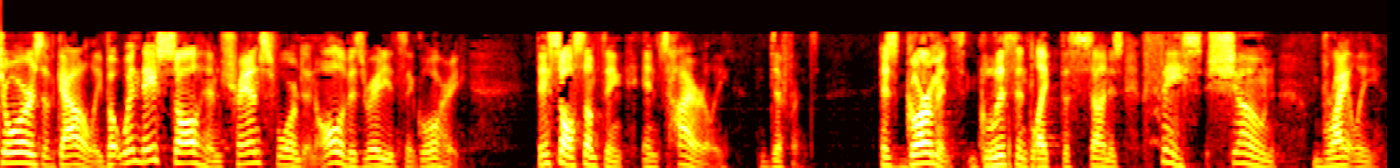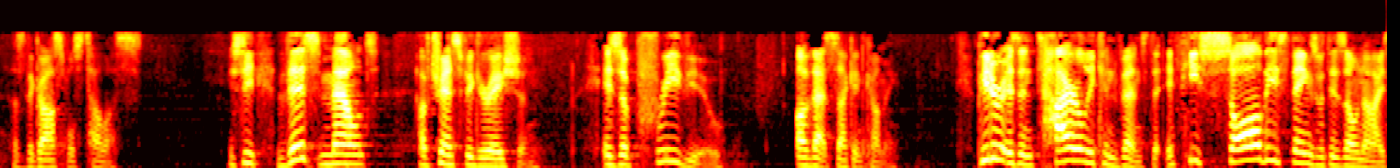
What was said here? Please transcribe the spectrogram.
shores of Galilee. But when they saw him transformed in all of his radiance and glory, they saw something entirely different. His garments glistened like the sun. His face shone brightly, as the Gospels tell us. You see, this Mount of Transfiguration is a preview of that second coming. Peter is entirely convinced that if he saw these things with his own eyes,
